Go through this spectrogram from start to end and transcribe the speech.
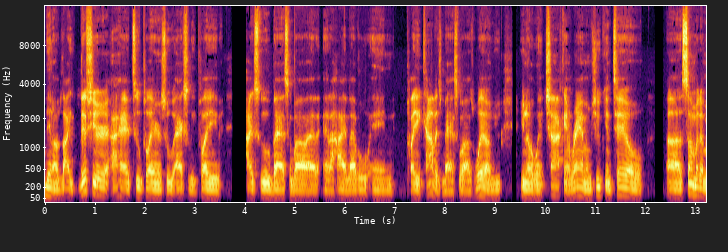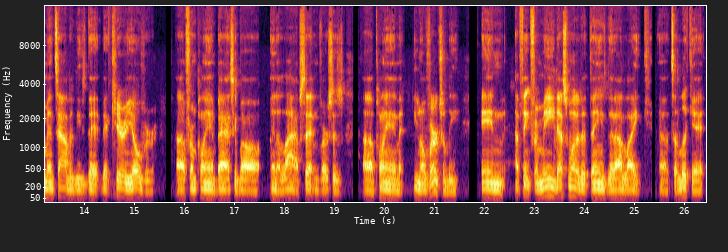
you know, like this year, I had two players who actually played high school basketball at, at a high level and played college basketball as well. And you you know, with chalk and randoms, you can tell uh, some of the mentalities that that carry over uh, from playing basketball in a live setting versus uh, playing, you know, virtually. And I think for me, that's one of the things that I like uh, to look at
